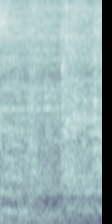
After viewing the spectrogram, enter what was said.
Awesome.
